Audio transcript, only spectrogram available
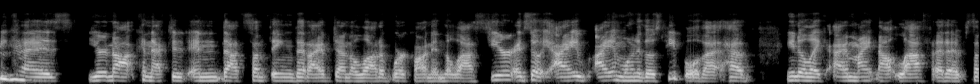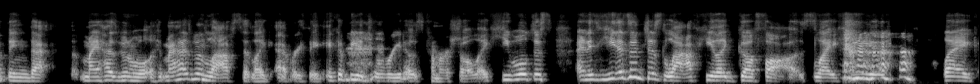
mm-hmm. because mm-hmm. you're not connected. And that's something that I've done a lot of work on in the last year. And so I I am one of those people that have you know like i might not laugh at a something that my husband will my husband laughs at like everything. It could be a doritos commercial. Like he will just and he doesn't just laugh he like guffaws. Like he, like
